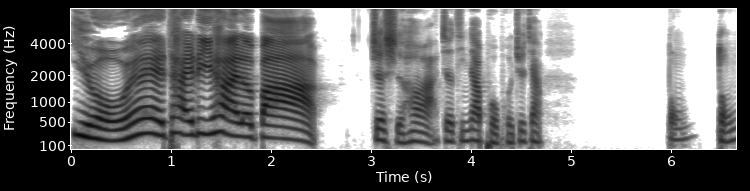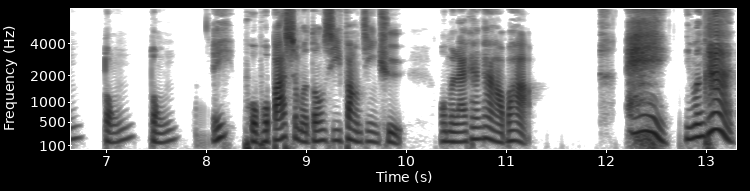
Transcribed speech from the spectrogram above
有哎，太厉害了吧！这时候啊，就听到婆婆就这样咚咚咚咚，哎，婆婆把什么东西放进去？我们来看看好不好？哎，你们看，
